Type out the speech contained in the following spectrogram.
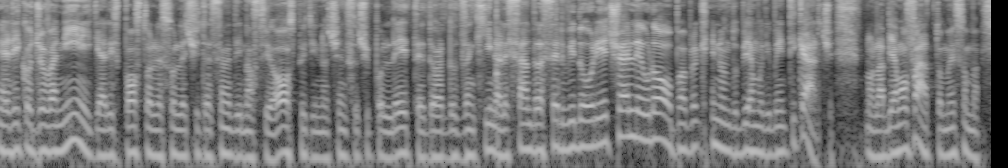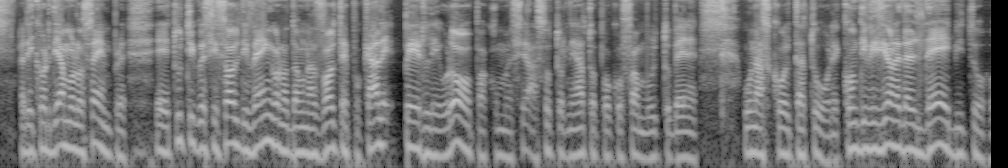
Enrico Giovannini che ha risposto alle sollecitazioni dei nostri ospiti, Innocenzo Cipolletta, Edoardo Zanchini, Alessandra Servidori, e cioè l'Europa, perché non dobbiamo dimenticarci, non l'abbiamo fatto, ma insomma ricordiamolo sempre, eh, tutti questi soldi vengono da una svolta epocale per l'Europa, come ha sottolineato poco fa molto bene un ascoltatore, condivisione del debito,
